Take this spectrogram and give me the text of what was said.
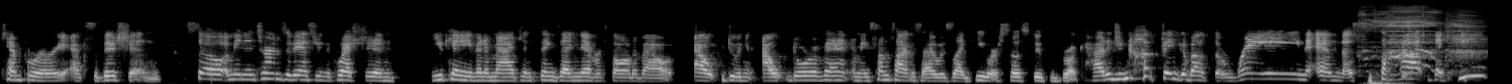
temporary exhibition. So, I mean, in terms of answering the question, you can't even imagine things I never thought about out doing an outdoor event. I mean, sometimes I was like, "You are so stupid, Brooke. How did you not think about the rain and the hot, the heat,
